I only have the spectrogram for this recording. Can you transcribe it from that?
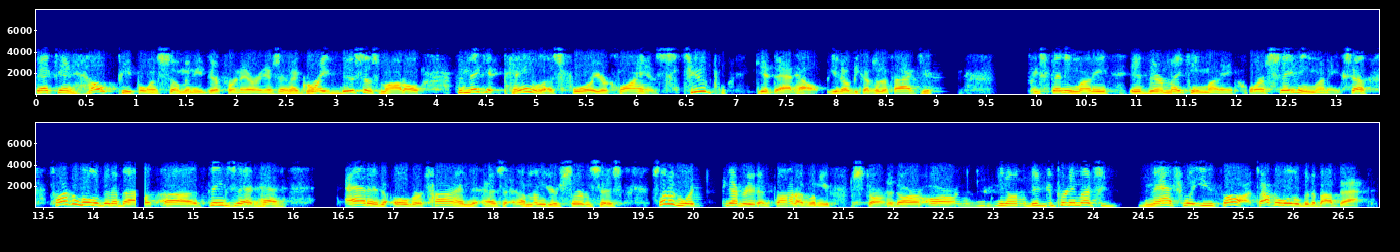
that can help people in so many different areas and a great business model to make it painless for your clients to get that help, you know, because of the fact you're spending money if they're making money or saving money. So talk a little bit about uh, things that have added over time as among your services, some of which you never even thought of when you first started, or, or you know, did you pretty much match what you thought. Talk a little bit about that.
